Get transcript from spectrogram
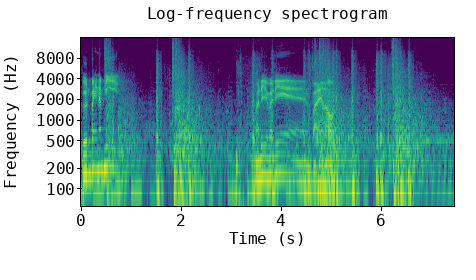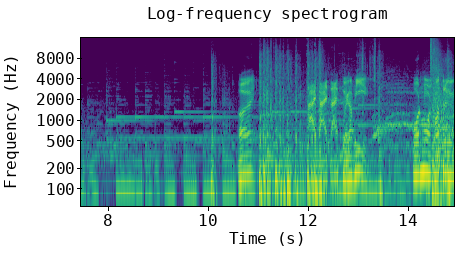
เกินไปนะพี่ มาดิมาดิไปเรา เฮ้ย ตายตายตายสวยครับพี่โคตรโหดโคตรตึง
